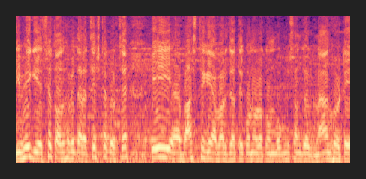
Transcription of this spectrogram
নিভে গিয়েছে, তথাপি তারা চেষ্টা করছে এই বাস থেকে আবার যাতে কোনো রকম অগ্নিসংযোগ না ঘটে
